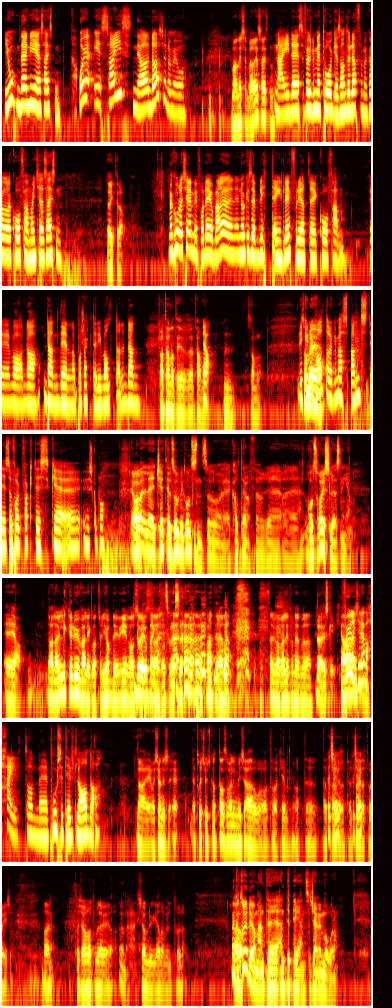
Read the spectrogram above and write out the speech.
Jo, det er ny E16. Å ja, E16, ja. Det skjønner vi jo. Men ikke bare i 16. Nei, det er selvfølgelig med toget. sant? Det er jo derfor vi kaller det K5 og ikke E16. Det er riktig, da. Men hvor det kommer ifra, det er jo bare noe som er blitt, egentlig. Fordi at eh, K5 eh, var da den delen av prosjektet de valgte. Eller den Alternativ 5. Ja. Mm, stemmer det. De kunne er- kalt det noe mer spenstig, så folk faktisk uh, husker på. Det var vel Kjetil Solvik-Olsen som kalte det for uh, Rolls-Royce-løsningen. Eh, Ja. ja, det likte du veldig godt, for du jobbet jo i Rolls Da jobber jeg i Rolls-Royce. Så du var veldig fornøyd med den. Det husker jeg. Jeg føler ikke det var helt sånn eh, positivt lada. Nei, jeg skjønner ikke. Jeg, jeg tror ikke du skal ta så veldig mye ære av det Kim. At, uh, dette er eventuelt- Nei, det tror jeg ikke. Nei, jeg tror ikke det har noe med deg å gjøre. Selv om du gjerne vil tro det. Men hva tror du om NT NTP-en som kommer i morgen, da?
